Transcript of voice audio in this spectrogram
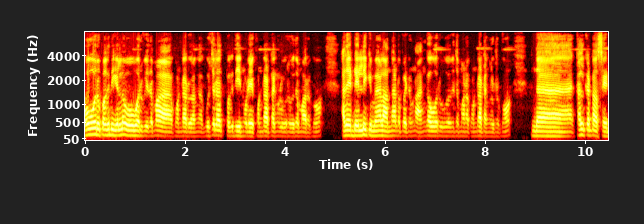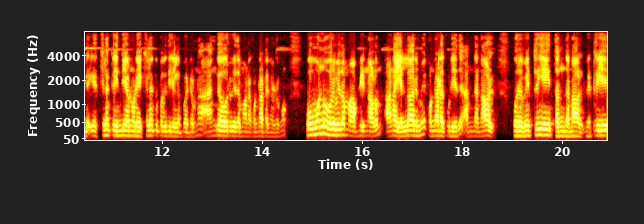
ஒவ்வொரு பகுதிகளில் ஒவ்வொரு விதமாக கொண்டாடுவாங்க. குஜராத் பகுதியினுடைய கொண்டாட்டங்கள் ஒரு விதமாக இருக்கும். அதே டெல்லிக்கு மேலே அந்தாண்ட போயிட்டோம்னா அங்கே ஒரு விதமான கொண்டாட்டங்கள் இருக்கும். இந்த கல்கட்டா சைடு கிழக்கு இந்தியாவினுடைய கிழக்கு பகுதிகளில் போயிட்டோம்னா அங்கே ஒரு விதமான கொண்டாட்டங்கள் இருக்கும். ஒவ்வொன்றும் ஒரு விதம் அப்படின்னாலும் ஆனால் எல்லாருமே கொண்டாடக்கூடியது அந்த நாள். ஒரு வெற்றியை தந்த நாள் வெற்றியை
